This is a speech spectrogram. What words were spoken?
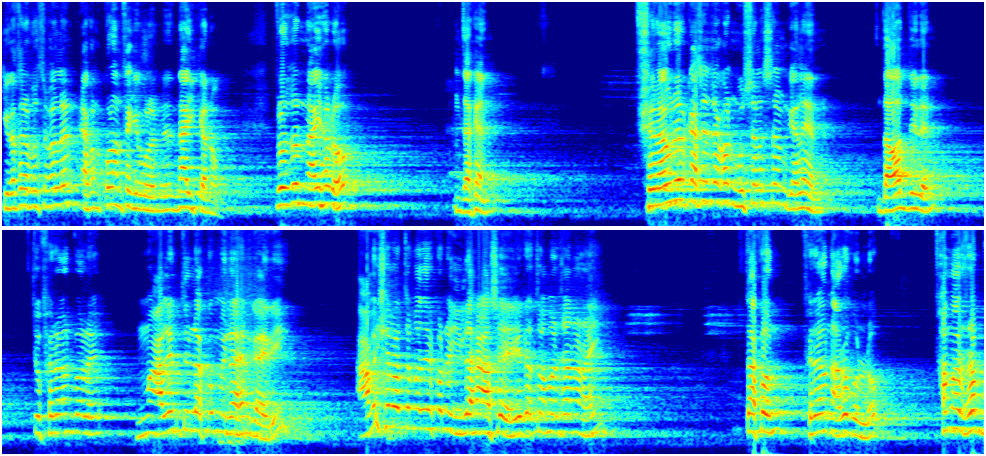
কি কথাটা বুঝতে পারলেন? এখন কোরআন থেকে বলেন নাই কেন? প্রয়োজন নাই হলো, দেখেন, ফেরাউনের কাছে যখন মুসা আসলাম গেলেন, দাওয়াত দিলেন, তো ফেরাউন বলে, মা আলিমতুল্লাহ কুম ইলাহেন গায়রি? আমি ছাড়া তোমাদের কোনো ইলাহা আছে, এটা তো আমার জানা নাই। তখন ফেরাউন আরও বলল, ফামার রব্ব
